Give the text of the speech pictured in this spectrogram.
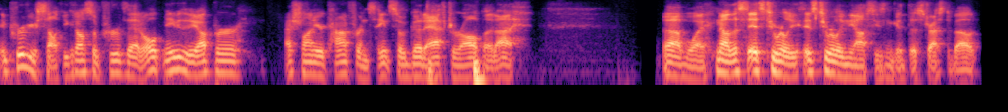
improve yourself, you could also prove that oh maybe the upper echelon of your conference ain't so good after all. But I oh boy, no, this it's too early. It's too early in the offseason to get this stressed about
